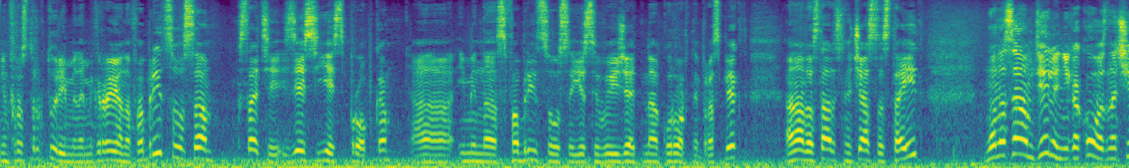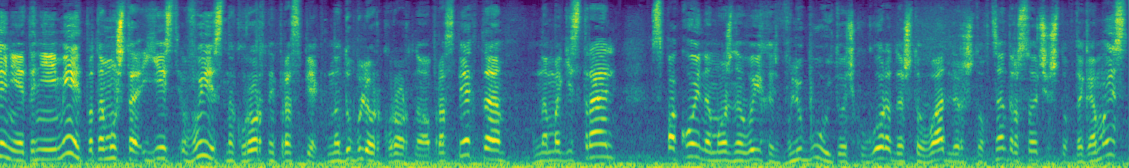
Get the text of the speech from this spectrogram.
инфраструктуре именно микрорайона Фабрициуса. Кстати, здесь есть пробка. А именно с Фабрициуса, если выезжать на курортный проспект, она достаточно часто стоит. Но на самом деле никакого значения это не имеет, потому что есть выезд на курортный проспект, на дублер курортного проспекта, на магистраль. Спокойно можно выехать в любую точку города, что в Адлер, что в центр Сочи, что в Дагомыс.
